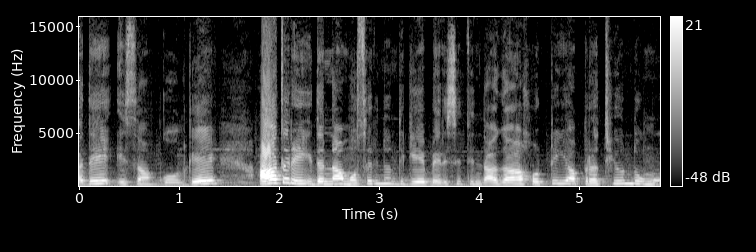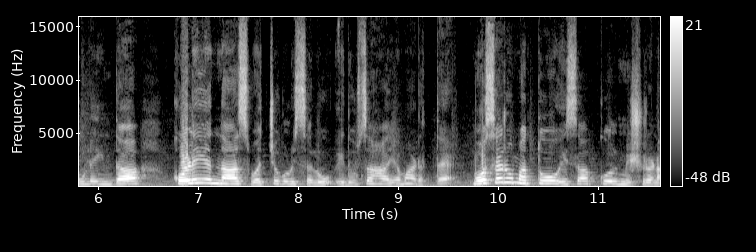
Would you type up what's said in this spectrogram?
ಅದೇ ಇಸಾಂಗೋಲ್ಗೆ ಆದರೆ ಇದನ್ನು ಮೊಸರಿನೊಂದಿಗೆ ಬೆರೆಸಿ ತಿಂದಾಗ ಹೊಟ್ಟೆಯ ಪ್ರತಿಯೊಂದು ಮೂಲೆಯಿಂದ ಕೊಳೆಯನ್ನು ಸ್ವಚ್ಛಗೊಳಿಸಲು ಇದು ಸಹಾಯ ಮಾಡುತ್ತೆ. ಮೊಸರು ಮತ್ತು ಇಸಾಬ್ಗೋಲ್ ಮಿಶ್ರಣ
